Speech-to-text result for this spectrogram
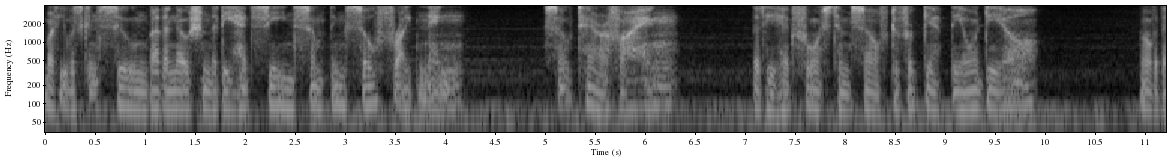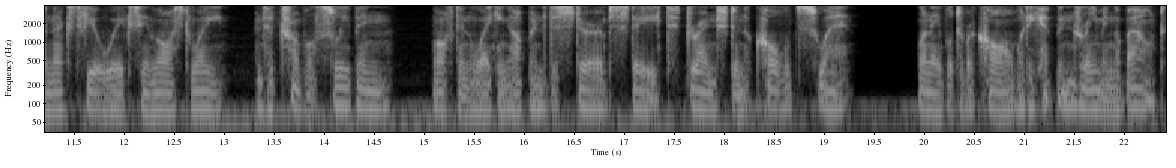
but he was consumed by the notion that he had seen something so frightening, so terrifying, that he had forced himself to forget the ordeal. Over the next few weeks, he lost weight and had trouble sleeping often waking up in a disturbed state, drenched in a cold sweat, unable to recall what he had been dreaming about.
